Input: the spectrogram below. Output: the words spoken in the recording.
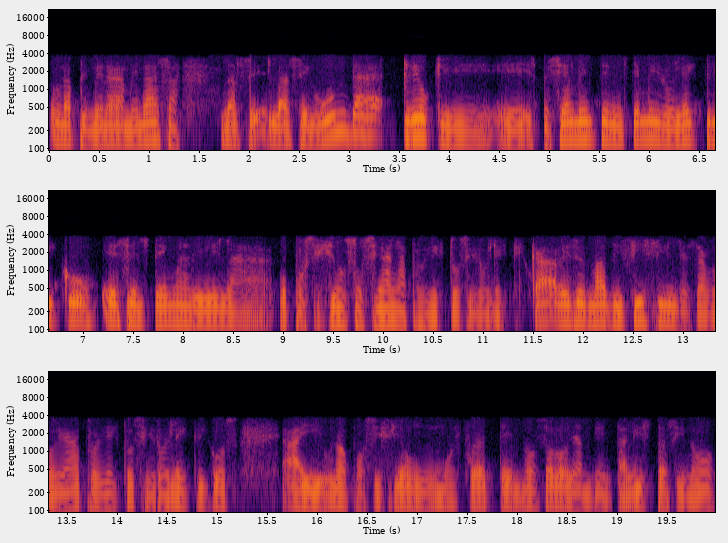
una primera amenaza. La, la segunda, creo que especialmente en el tema hidroeléctrico, es el tema de la oposición social a proyectos hidroeléctricos. Cada vez es más difícil desarrollar proyectos hidroeléctricos. Hay una oposición muy fuerte, no solo de ambientalistas, sino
